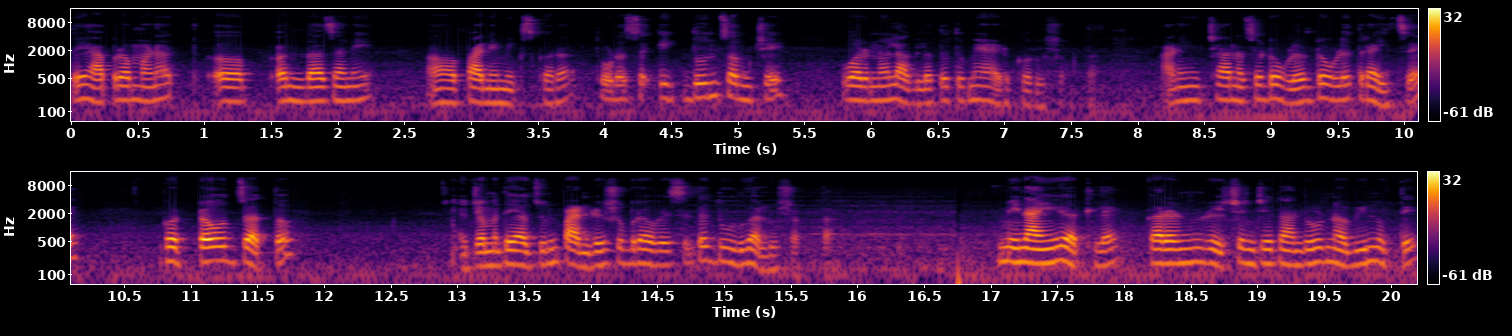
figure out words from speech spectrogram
तर ह्या प्रमाणात अंदाजाने पाणी मिक्स करा. थोडंसं एक दोन चमचे वरणं लागलं तर तुम्ही ॲड करू शकता. आणि छान असं ढवळत ढवळत राहायचं आहे घट्ट होत जातं. याच्यामध्ये अजून पांढरे शुभ्र हवे असेल तर दूध घालू शकता. मी नाही घातलं आहे कारण रेशनचे तांदूळ नवीन होते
